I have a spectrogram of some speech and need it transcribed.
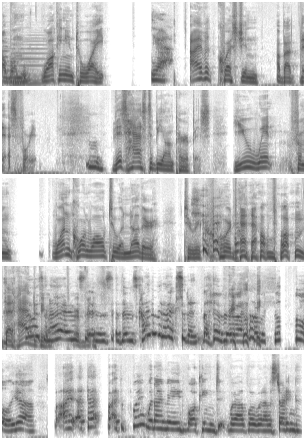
album, Walking into White, Yeah. I have a question about this for you. Mm. This has to be on purpose. you went from one Cornwall to another to record that album. That had that to be. an, it was, it was, that was kind of an accident, but I thought it was so cool. Yeah. I, at that at the point when I made Walking into, well, when I was starting to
